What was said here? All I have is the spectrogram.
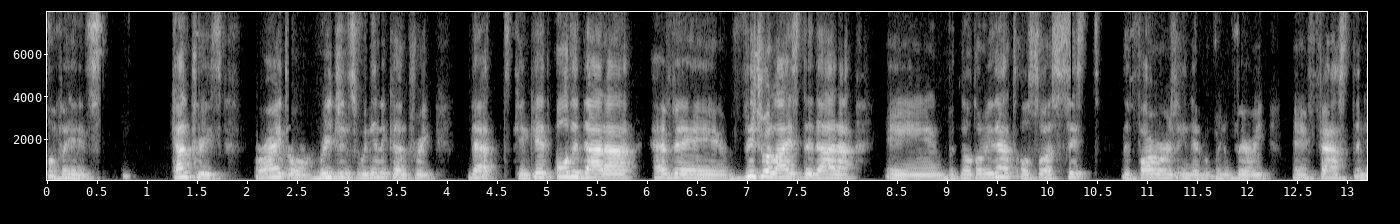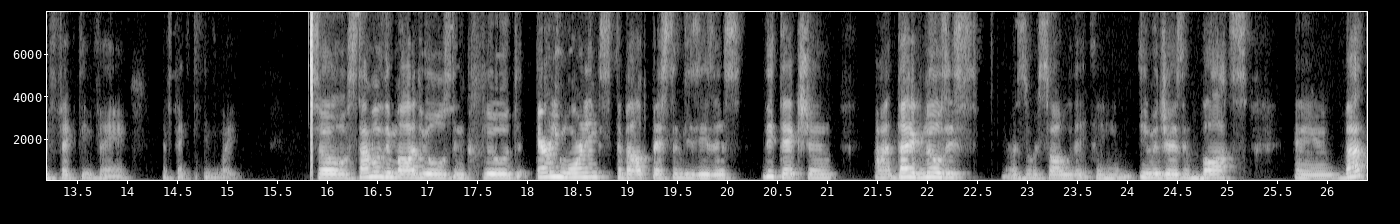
of uh, countries, right, or regions within a country that can get all the data, have a visualize the data, and but not only that, also assist the farmers in a, in a very uh, fast and effective uh, effective way. So some of the modules include early warnings about pests and diseases, detection, uh, diagnosis, as we saw with the uh, images and bots, and but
